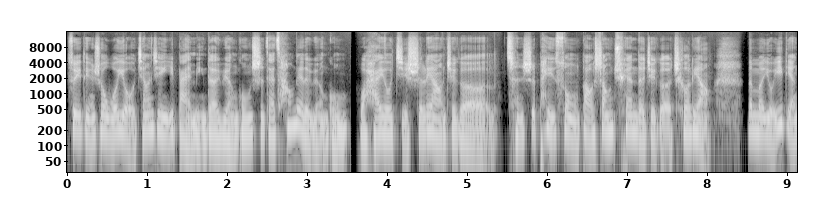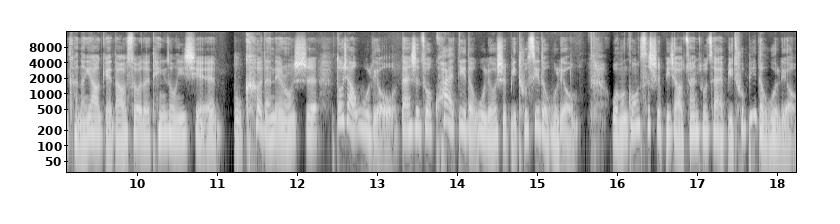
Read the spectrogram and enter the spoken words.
所以等于说我有将近一百名的员工是在仓内的员工，我还有几十辆这个城市配送到商圈的这个车辆。那么有一点可能要给到所有的听众一些补课的内容是，都叫物流，但是做快递的物流是 B to C 的物流，我们公司是比较专注在。在 B to B 的物流，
